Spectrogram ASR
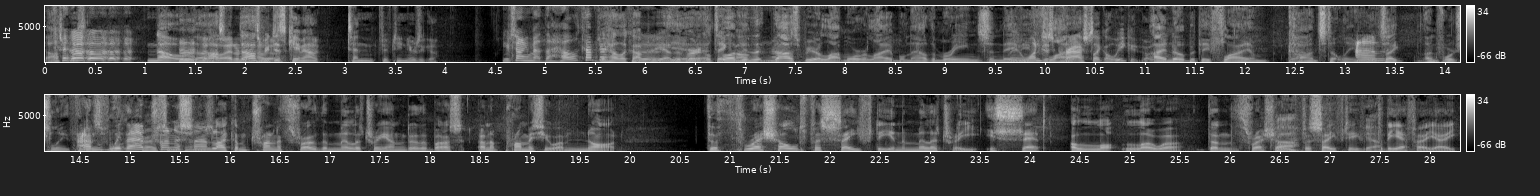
Osprey's, no, the, No, Os- I don't the know Osprey just came out 10, 15 years ago. You're talking about the helicopter? The helicopter, The- yeah, the Yeah. vertical takeoff. Well, I mean, the, the Osprey are a lot more reliable now. The Marines and I Navy mean, one just fly- crashed like a week ago. I know, but they fly them constantly. And- it's like, unfortunately, things and fly- without crash trying to sound like I'm trying to throw the military under the bus, and I promise you I'm not, the threshold for safety in the military is set a lot lower than the threshold Ah, for safety yeah. for the FAA.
